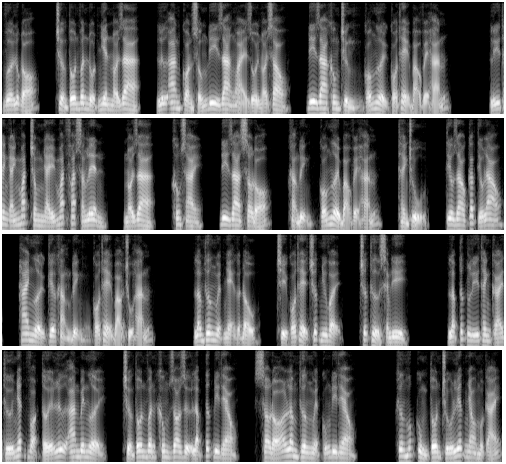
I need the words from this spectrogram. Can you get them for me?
Vừa lúc đó, trưởng tôn vân đột nhiên nói ra, lữ an còn sống đi ra ngoài rồi nói sau đi ra không chừng có người có thể bảo vệ hắn. Lý thanh ánh mắt trong nháy mắt phát sáng lên, nói ra, không sai, đi ra sau đó, khẳng định có người bảo vệ hắn, thành chủ, tiêu giao các tiếu lão, hai người kia khẳng định có thể bảo chủ hắn. Lâm thương nguyệt nhẹ gật đầu, chỉ có thể trước như vậy, trước thử xem đi. Lập tức lý thanh cái thứ nhất vọt tới lữ an bên người, trưởng tôn vân không do dự lập tức đi theo, sau đó lâm thương nguyệt cũng đi theo. Khương húc cùng tôn chú liếc nhau một cái,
